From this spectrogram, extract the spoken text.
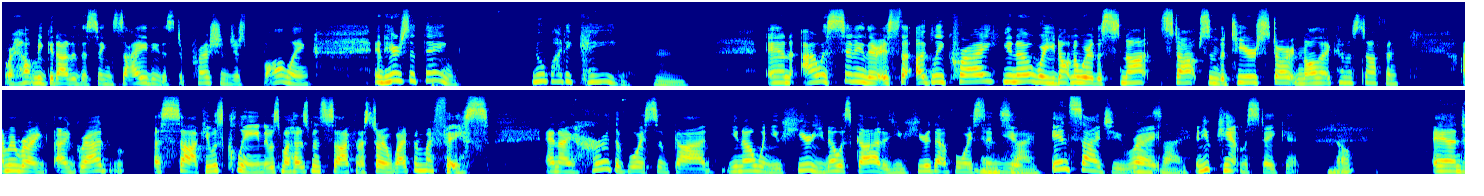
or help me get out of this anxiety, this depression, just bawling. And here's the thing nobody came. Mm. And I was sitting there. It's the ugly cry, you know, where you don't know where the snot stops and the tears start and all that kind of stuff. And I remember I, I grabbed a sock. It was clean. It was my husband's sock. And I started wiping my face. And I heard the voice of God. You know, when you hear, you know it's God, as you hear that voice Inside. in you, inside you, right? Inside. And you can't mistake it. Nope. And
